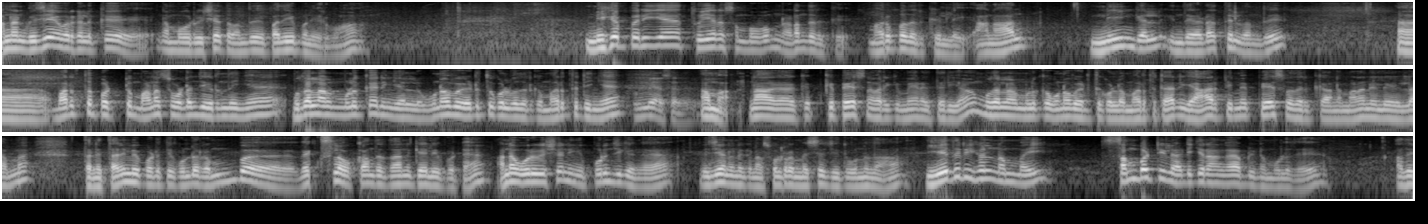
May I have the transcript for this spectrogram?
அண்ணன் விஜய் அவர்களுக்கு நம்ம ஒரு விஷயத்தை வந்து பதிவு பண்ணிடுவோம் மிகப்பெரிய துயர சம்பவம் நடந்திருக்கு. மறுப்பதற்கு இல்லை. ஆனால் நீங்கள் இந்த இடத்தில் வந்து வருத்தப்பட்டு மனசு உடைஞ்சு இருந்தீங்க. முதல் நாள் முழுக்க நீங்கள் உணவு எடுத்துக்கொள்வதற்கு மறுத்துட்டீங்க. ஆமாம் நான் பேசின வரைக்குமே எனக்கு தெரியும். முதல் நாள் முழுக்க உணவு எடுத்துக்கொள்ள மறுத்துட்டார். யார்கிட்டையுமே பேசுவதற்கான மனநிலை இல்லாமல் தன்னை தனிமைப்படுத்தி கொண்டு ரொம்ப வெக்ஸில் உட்காந்துருந்தான்னு கேள்விப்பட்டேன். ஆனால் ஒரு விஷயம் நீங்கள் புரிஞ்சுக்கங்க. விஜயனுக்கு நான் சொல்கிற மெசேஜ் இது ஒன்று தான் எதிரிகள் நம்மை சம்பட்டியில் அடிக்கிறாங்க அப்படின்னும் பொழுது அதை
